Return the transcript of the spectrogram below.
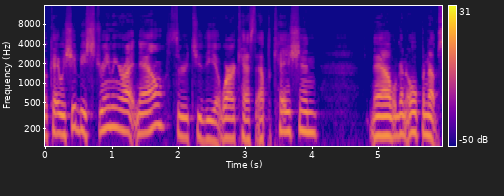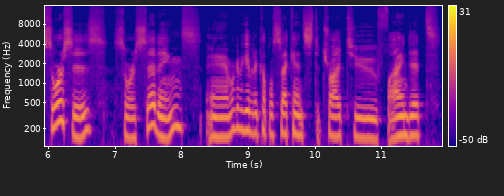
okay, we should be streaming right now through to the uh, Wirecast application. Now we're going to open up sources, source settings, and we're going to give it a couple seconds to try to find it.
